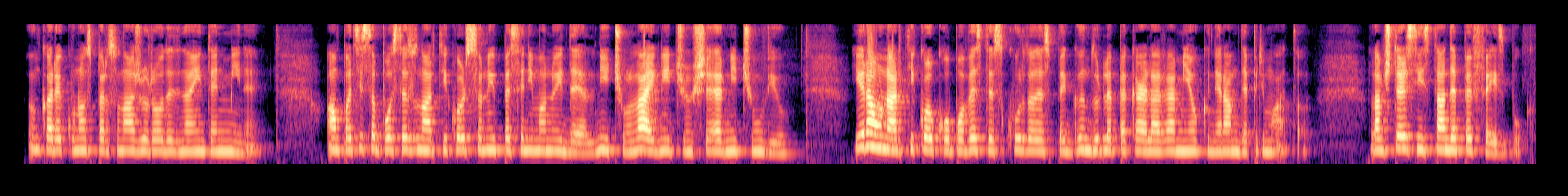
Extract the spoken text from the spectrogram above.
Încă recunosc personajul rău de dinainte în mine. Am pățit să postez un articol și să nu-i pese nimănui de el. Nici un like, nici un share, nici un view. Era un articol cu o poveste scurtă despre gândurile pe care le aveam eu când eram deprimată. L-am șters instant de pe Facebook.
